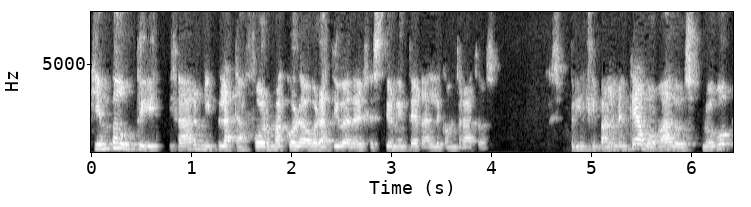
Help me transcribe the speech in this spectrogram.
¿quién va a utilizar mi plataforma colaborativa de gestión integral de contratos? Pues principalmente abogados. Luego,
